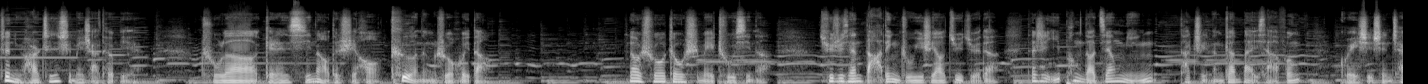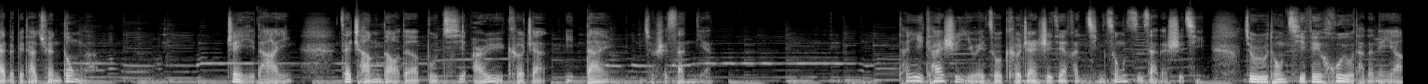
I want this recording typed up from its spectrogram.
这女孩真是没啥特别，除了给人洗脑的时候特能说会道。要说周氏没出息呢，去之前打定主意是要拒绝的，但是一碰到江明，他只能甘拜下风，鬼使神差的被他劝动了。这一答应，在长岛的不期而遇客栈一待就是三年。他一开始以为做客栈是件很轻松自在的事情，就如同齐飞忽悠他的那样，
